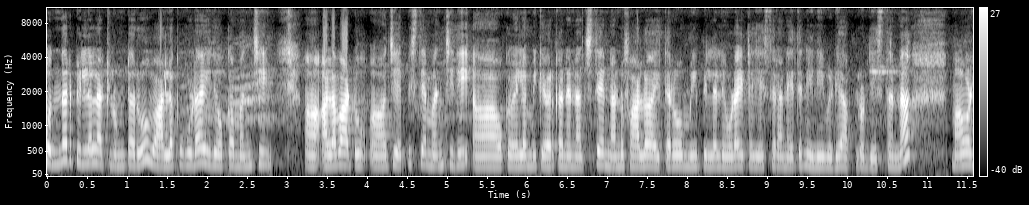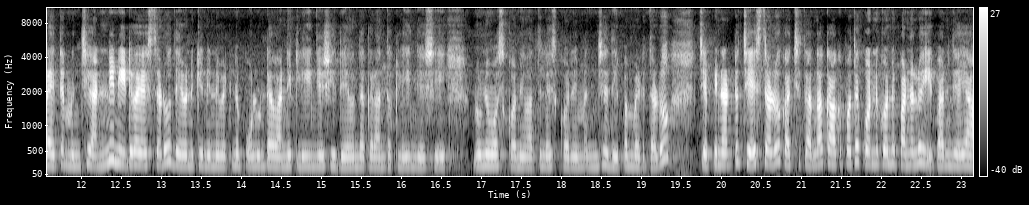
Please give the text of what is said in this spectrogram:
కొందరు పిల్లలు అట్లుంటారు వాళ్ళకు కూడా ఇది ఒక మంచి అలవాటు చేపిస్తే మంచిది. ఒకవేళ మీకు ఎవరికైనా నచ్చితే నన్ను ఫాలో అవుతారో మీ పిల్లల్ని కూడా ఇట్లా చేస్తారని అయితే నేను ఈ వీడియో అప్లోడ్ చేస్తాను మావాడైతే మంచిగా అన్ని నీట్గా చేస్తాడు. దేవునికి నిన్న పెట్టిన పూలు ఉంటే అవన్నీ క్లీన్ చేసి దేవుని దగ్గర అంతా క్లీన్ చేసి నూనె పోసుకొని వత్తులేసుకొని మంచిగా దీపం పెడతాడు. చెప్పినట్టు చేస్తాడు ఖచ్చితంగా. కాకపోతే కొన్ని కొన్ని పనులు ఈ పని చేయి ఆ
